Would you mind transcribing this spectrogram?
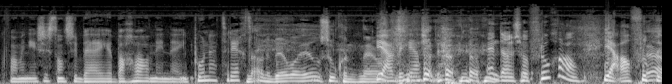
kwam in eerste instantie bij eh, Bhagwan in, eh, in Pune terecht. Nou, dan ben je wel heel zoekend. naar. Ja, ja, En dan zo vroeg al. ja, al vroeg Ja,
